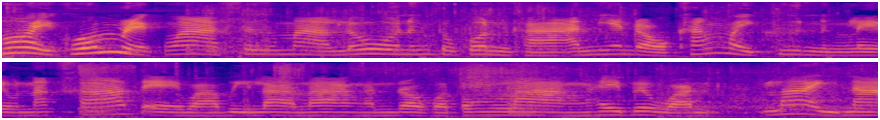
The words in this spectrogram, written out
ห้อยคมเรียกว่าซื้อมาโลนึงทุกคนค่ะ อันนี้เราค้างไว้คืนหนึ่งแล้วนะคะ แต่ว่าเวลาล้างอันเราก็ต้องล้างให้ไปวานไล่น้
